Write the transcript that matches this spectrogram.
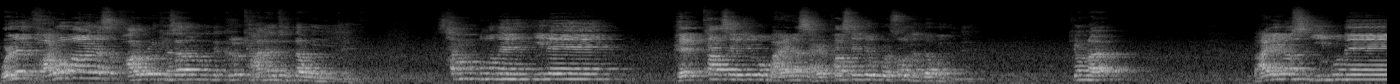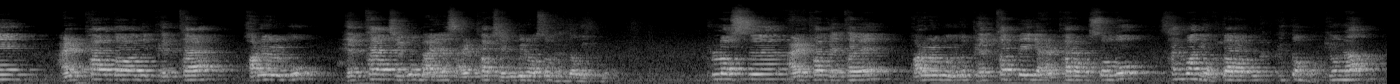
원래 괄호 마이너스 괄호를 계산하는 건데 그렇게 안 해도 된다고 했는데 3분의 1의 베타 세제곱 마이너스 알파 세제곱을 써도 된다고 했는데 기억나요? 마이너스 2분의 알파 더하기 베타 괄호 열고 베타 제곱 마이너스 알파 제곱이라고 써도 된다고 했고 플러스 알파 베타에 열고 여기도 베타 빼기 알파라고 써도 상관이 없다라고 했던 거 기억나?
